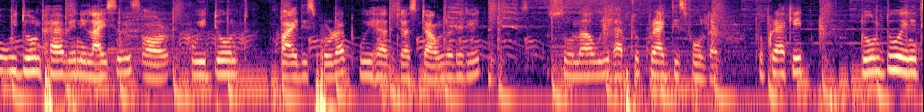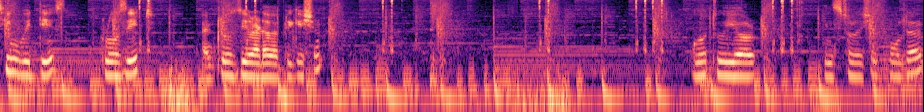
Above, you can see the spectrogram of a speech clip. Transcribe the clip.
we don't have any license or we don't buy this product. We have just downloaded it. So now we have to crack this folder. To crack it don't do anything with this. Close it and close your Adobe application. Go to your installation folder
